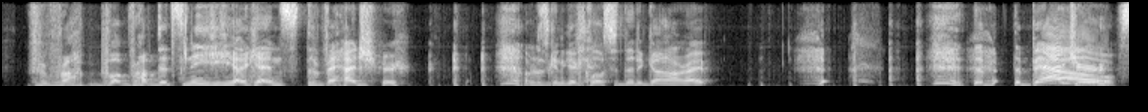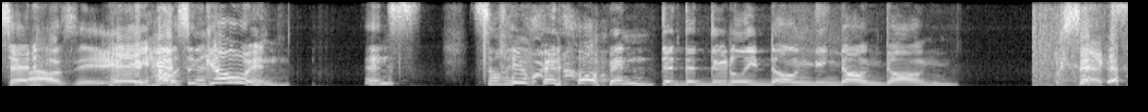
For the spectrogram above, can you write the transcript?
rubbed, rubbed its knee against the badger. I'm just gonna get closer to the gun. All right. The the badger Ow, said, wowsy. "Hey, how's it going?" And so they went home and did the doodly dong ding dong dong sex.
